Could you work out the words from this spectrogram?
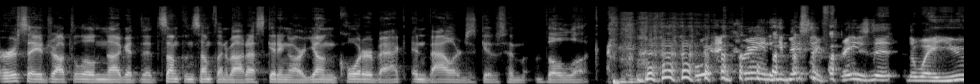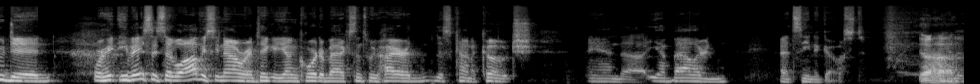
Irsay dropped a little nugget that something, something about us getting our young quarterback, and Ballard just gives him the look. And Kerrane, he basically phrased it the way you did, where he, he basically said, "Well, obviously now we're going to take a young quarterback since we've hired this kind of coach." And uh, yeah, Ballard had seen a ghost. Uh-huh.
